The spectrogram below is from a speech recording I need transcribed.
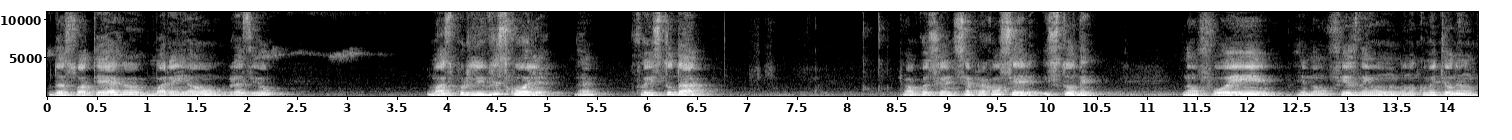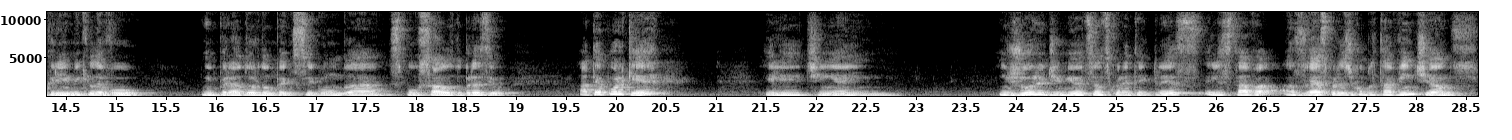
da sua terra, o Maranhão, o Brasil, mas por livre escolha, né? Foi estudar. É uma coisa que a gente sempre aconselha, estudem. Não foi, ele não fez nenhum, não cometeu nenhum crime que levou o imperador Dom Pedro II a expulsá-lo do Brasil. Até porque ele tinha em, em julho de 1843, ele estava às vésperas de completar 20 anos.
